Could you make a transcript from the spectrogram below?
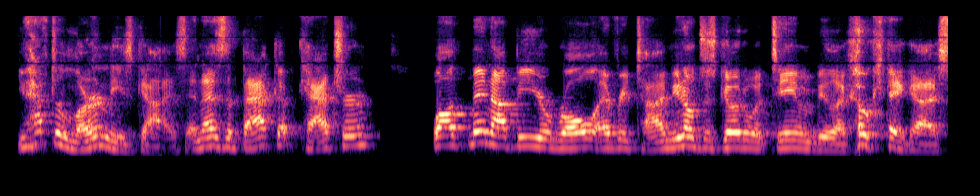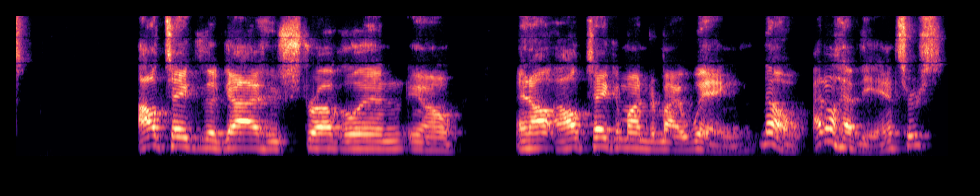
You have to learn these guys, and as a backup catcher, while it may not be your role every time, you don't just go to a team and be like, okay, guys, I'll take the guy who's struggling, you know, and I'll, I'll take him under my wing. No, I don't have the answers.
